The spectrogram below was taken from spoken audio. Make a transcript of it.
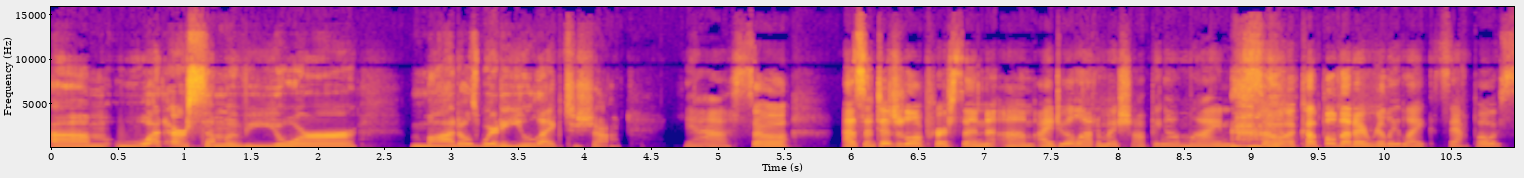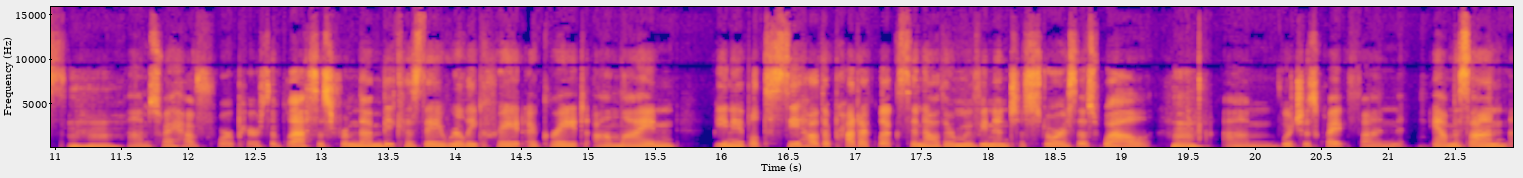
Um, what are some of your models? Where do you like to shop? Yeah. So as a digital person, um, I do a lot of my shopping online. So a couple that I really like, Zappos. Um, so I have four pairs of glasses from them because they really create a great online being able to see how the product looks. And now they're moving into stores as well, um, which is quite fun. Amazon,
